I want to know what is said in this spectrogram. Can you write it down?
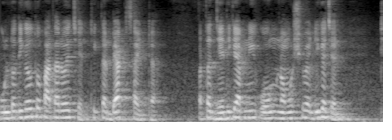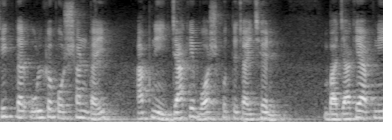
উল্টো দিকেও তো পাতা রয়েছে, ঠিক তার ব্যাক সাইডটা অর্থাৎ যেদিকে আপনি ওং নম শিবাই লিখেছেন, ঠিক তার উল্টো পোর্শনটাই আপনি যাকে বশ করতে চাইছেন বা যাকে আপনি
